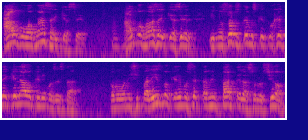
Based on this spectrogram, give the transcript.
Algo más hay que hacer. Algo más hay que hacer. Y nosotros tenemos que escoger de qué lado queremos estar. Como municipalismo queremos ser también parte de la solución.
